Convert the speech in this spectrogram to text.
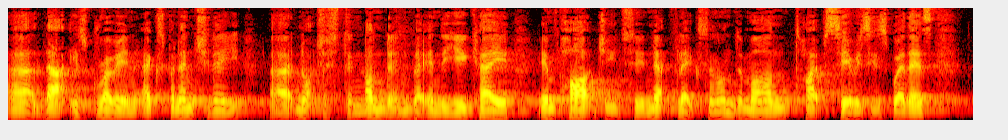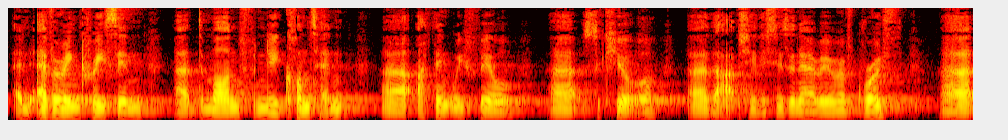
uh, that is growing exponentially, uh, not just in London, but in the UK, in part due to Netflix and on-demand type series where there's an ever-increasing uh, demand for new content, uh, I think we feel uh, secure uh, that actually this is an area of growth uh,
